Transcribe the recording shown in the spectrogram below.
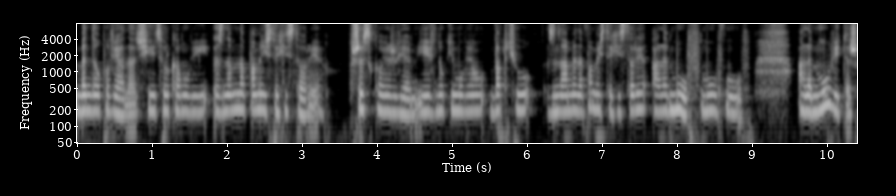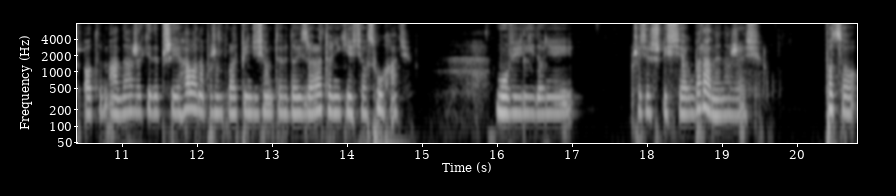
będę opowiadać. Jej córka mówi, znam na pamięć tę historię. Wszystko już wiem. Jej wnuki mówią, babciu, znamy na pamięć tę historię, ale mów, mów, mów. Ale mówi też o tym Ada, że kiedy przyjechała na początku lat 50. do Izraela, to nikt nie chciał słuchać. Mówili do niej, przecież szliście jak barany na rzeź. Po co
